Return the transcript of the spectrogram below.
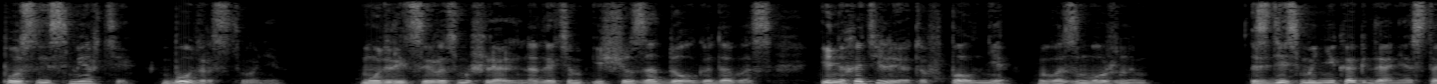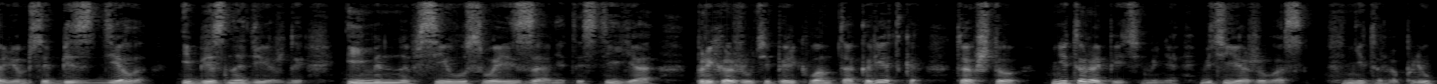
после смерти – бодрствованием? Мудрецы размышляли над этим еще задолго до вас и находили это вполне возможным. Здесь мы никогда не остаемся без дела и без надежды. Именно в силу своей занятости я прихожу теперь к вам так редко, так что не торопите меня, ведь я же вас не тороплю.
